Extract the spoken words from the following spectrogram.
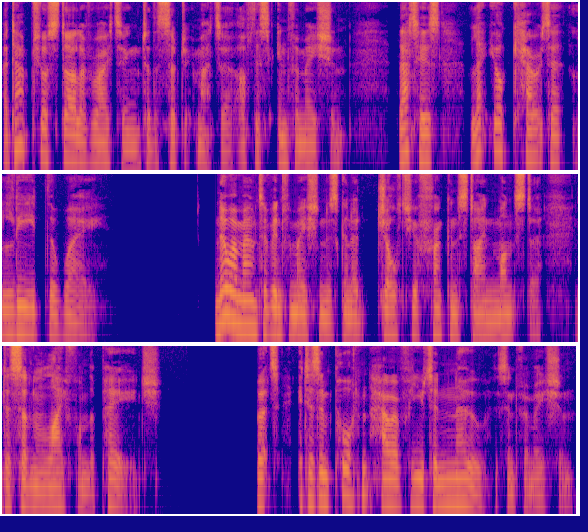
Adapt your style of writing to the subject matter of this information. That is, let your character lead the way. No amount of information is going to jolt your Frankenstein monster into sudden life on the page. But it is important, however, for you to know this information.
